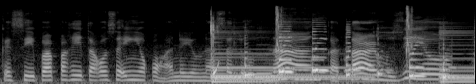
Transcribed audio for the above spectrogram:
Kasi ipapakita ko sa inyo kung ano yung nasa loob ng Qatar Museum.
